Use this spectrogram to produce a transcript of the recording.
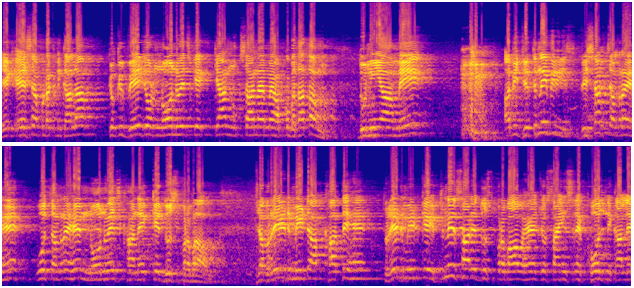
एक ऐसा प्रोडक्ट निकाला, क्योंकि वेज और नॉन वेज के क्या नुकसान है मैं आपको बताता हूँ। दुनिया में अभी जितने भी रिसर्च चल रहे हैं, वो चल रहे हैं नॉनवेज खाने के दुष्प्रभाव। जब रेड मीट आप खाते हैं तो रेड मीट के इतने सारे दुष्प्रभाव हैं जो साइंस ने खोज निकाले।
